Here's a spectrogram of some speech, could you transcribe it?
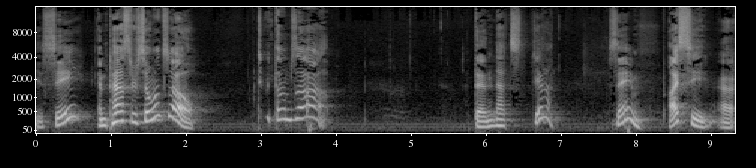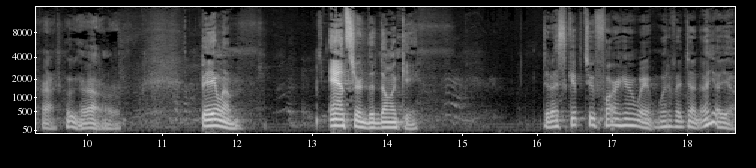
You see? And Pastor so and so, two thumbs up. Then that's, yeah, same. I see. Uh, uh, Balaam answered the donkey. Did I skip too far here? Wait, what have I done? Oh, yeah, yeah.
